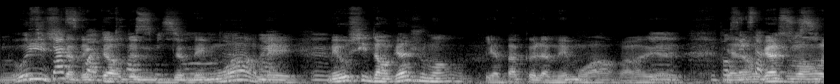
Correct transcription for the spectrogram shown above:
oui, c'est un vecteur de, mémoire, mais, mm. mais aussi d'engagement. Il n'y a pas que la mémoire. Hein. Il y a, mm. l'engagement.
